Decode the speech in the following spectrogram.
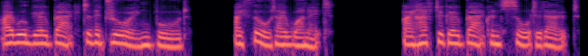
I will go back to the drawing board. I thought I won it. I have to go back and sort it out.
